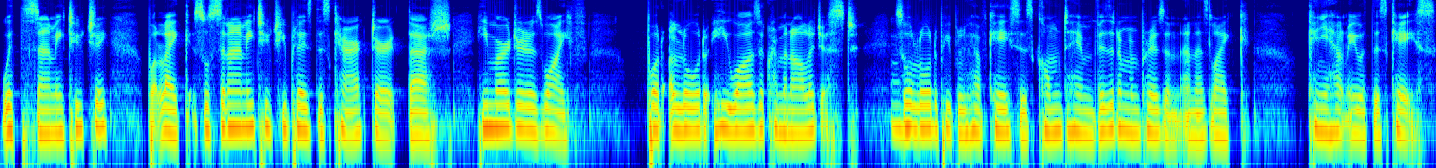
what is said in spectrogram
with Stanley Tucci. But like, so Stanley Tucci plays this character that he murdered his wife, but a load. He was a criminologist, so a mm-hmm. load of people who have cases come to him, visit him in prison, and is like, "Can you help me with this case?"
